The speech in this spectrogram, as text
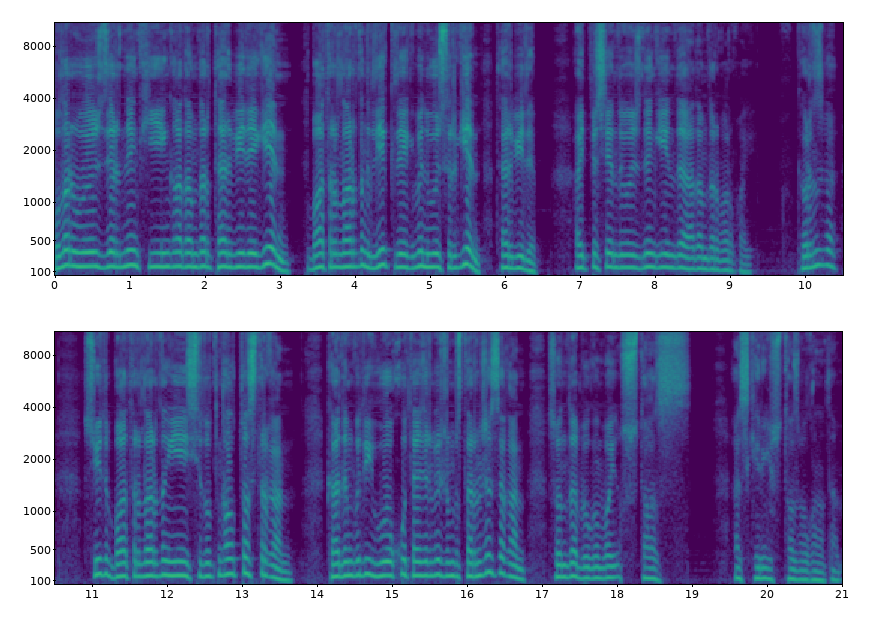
бұлар өздерінен кейінгі адамдар тәрбиелеген батырлардың лек легімен өсірген тәрбиелеп әйтпесе енді өзінен кейінгі адамдар бар ғой көрдіңіз ба сөйтіп батырлардың институтын қалыптастырған кәдімгідей оқу тәжірибе жұмыстарын жасаған сонда бөгенбай ұстаз әскери ұстаз болған адам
